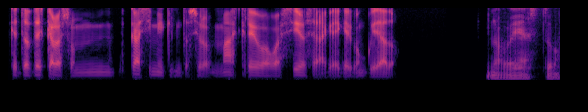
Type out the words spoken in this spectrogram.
que entonces, claro, son casi 1500 euros más, creo, o algo así, o sea que hay que ir con cuidado. No veas tú.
